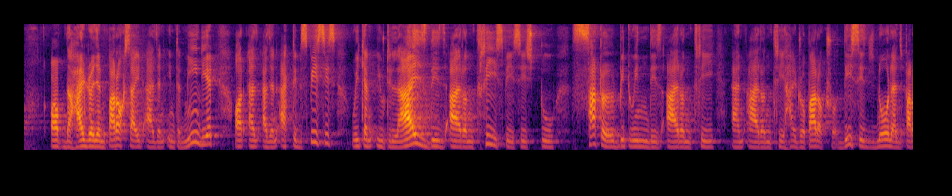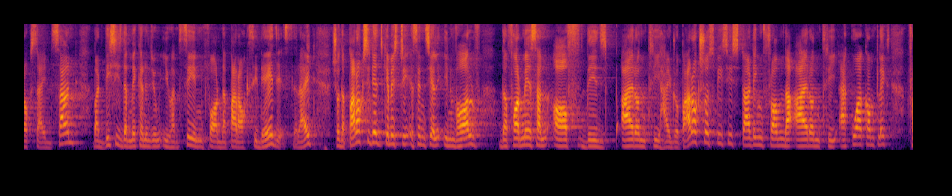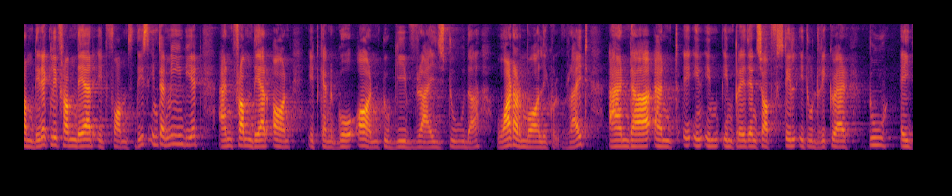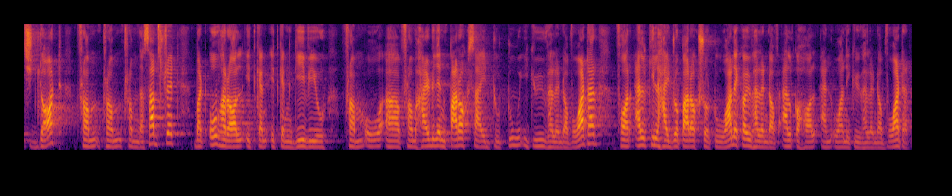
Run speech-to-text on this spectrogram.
of the hydrogen peroxide as an intermediate or as, as an active species, we can utilize these iron 3 species to settle between these iron 3 and iron 3 hydroperoxide. This is known as peroxide shunt, but this is the mechanism you have seen for the peroxidases right. So, the peroxidase chemistry essentially involve the formation of these iron 3 hydroperoxide species starting from the iron 3 aqua complex. From directly from there it forms this intermediate and from there on it can go on to give rise to the water molecule right? And, uh, and in, in, in presence of still it would require 2 H dot from, from, from the substrate, but overall it can it can give you from, uh, from hydrogen peroxide to 2 equivalent of water for alkyl hydroperoxide to 1 equivalent of alcohol and 1 equivalent of water.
